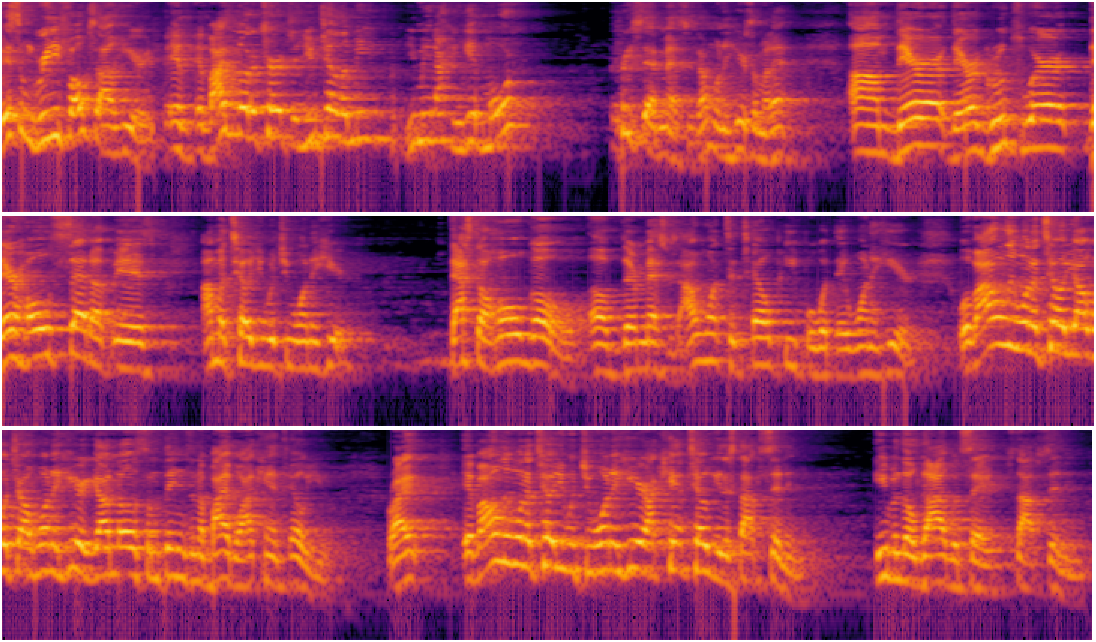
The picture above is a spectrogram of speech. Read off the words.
there's some greedy folks out here. If, if I go to church and you telling me, you mean I can get more? Preach that message. I want to hear some of that. Um, there are there are groups where their whole setup is I'm gonna tell you what you want to hear. That's the whole goal of their message. I want to tell people what they want to hear. Well, if I only want to tell y'all what y'all want to hear, y'all know some things in the Bible I can't tell you, right? If I only want to tell you what you want to hear, I can't tell you to stop sinning, even though God would say stop sinning.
